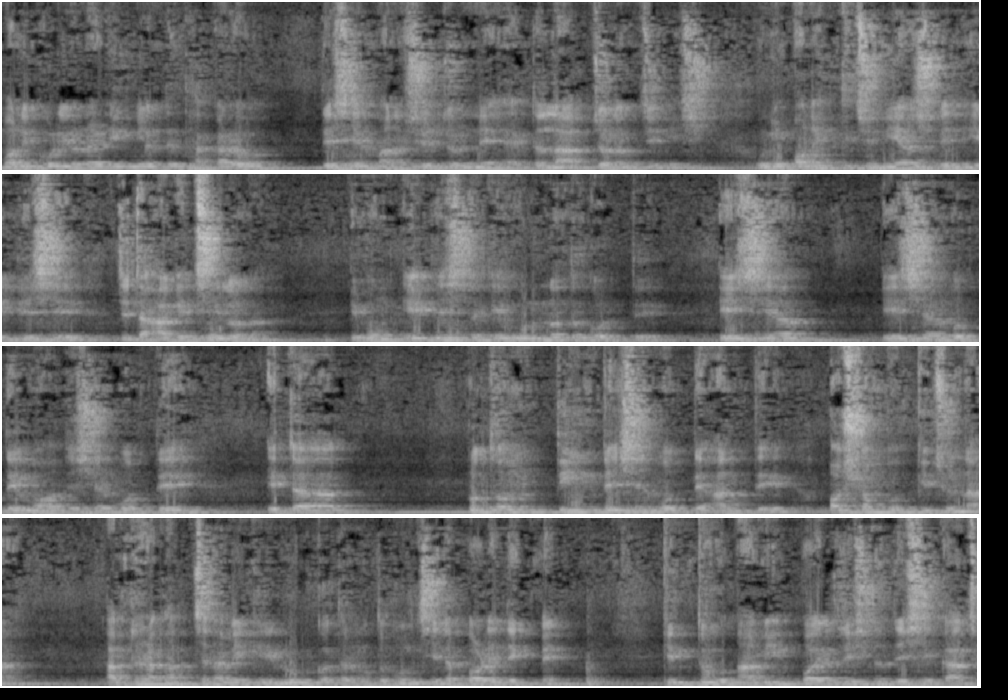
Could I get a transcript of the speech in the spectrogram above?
মনে করি ওনার ইংল্যান্ডে থাকারও দেশের মানুষের জন্য একটা লাভজনক জিনিস। উনি অনেক কিছু নিয়ে আসবেন এই দেশে যেটা আগে ছিল না। এবং এই দেশটাকে উন্নত করতে এশিয়া এশিয়ার মধ্যে, মহাদেশের মধ্যে, এটা প্রথম তিন দেশের মধ্যে আনতে অসম্ভব কিছু না। আপনারা ভাবছেন আমি কি রূপকথার মতো বলছি, এটা পরে দেখবেন। কিন্তু আমি পঁয়ত্রিশটা দেশে কাজ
